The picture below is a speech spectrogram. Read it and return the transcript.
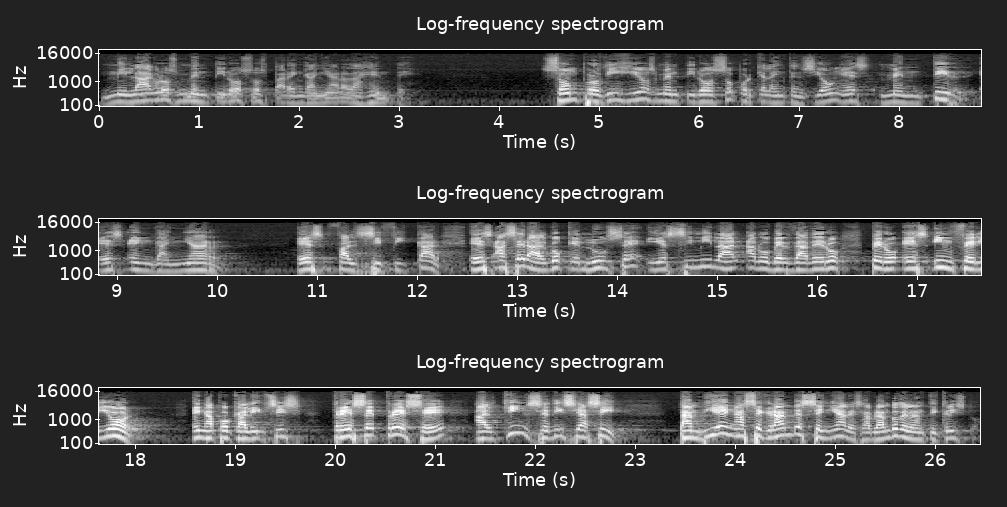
milagros mentirosos para engañar a la gente. Son prodigios mentirosos porque la intención es mentir, es engañar, es falsificar, es hacer algo que luce y es similar a lo verdadero, pero es inferior. En Apocalipsis 13, 13 al 15 dice así, también hace grandes señales, hablando del anticristo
